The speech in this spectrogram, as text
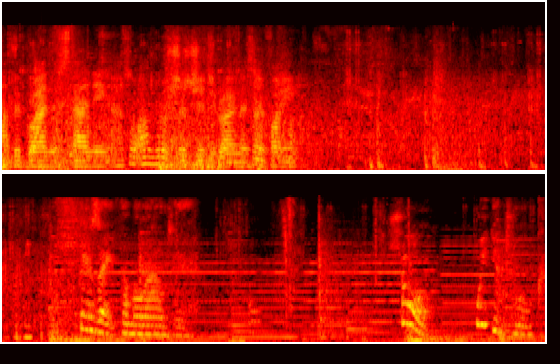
I have to grind the standing. I don't, I don't know shit to grind. That's not funny. These ain't from around here. Sure, we can talk.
